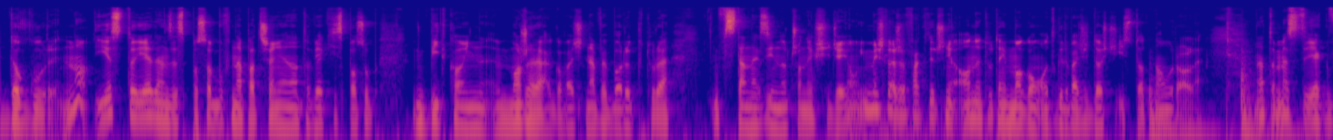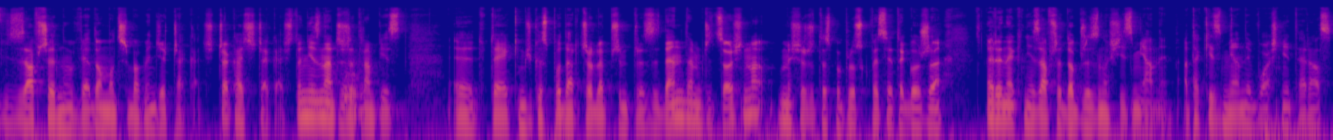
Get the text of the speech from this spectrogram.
do góry. No, jest to jeden ze sposobów na patrzenie na to, w jaki sposób bitcoin może reagować na wybory, które w Stanach Zjednoczonych się dzieją i myślę, że faktycznie one tutaj mogą odgrywać dość istotną rolę. Natomiast jak zawsze, no wiadomo, trzeba będzie czekać, czekać, czekać. To nie znaczy, że Trump jest E, tutaj jakimś gospodarczo lepszym prezydentem czy coś. No, myślę, że to jest po prostu kwestia tego, że rynek nie zawsze dobrze znosi zmiany, a takie zmiany właśnie teraz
